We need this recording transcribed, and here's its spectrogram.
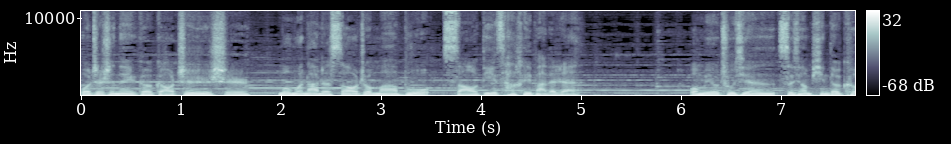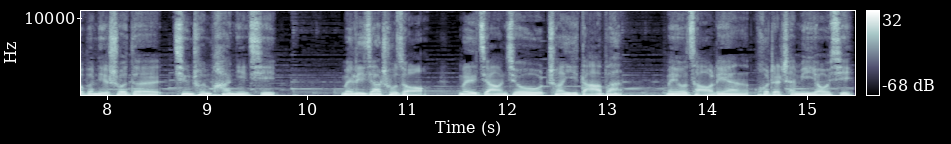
我只是那个搞值日时默默拿着扫帚、抹布扫地、擦黑板的人。我没有出现思想品德课本里说的青春叛逆期，没离家出走，没讲究穿衣打扮，没有早恋或者沉迷游戏。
